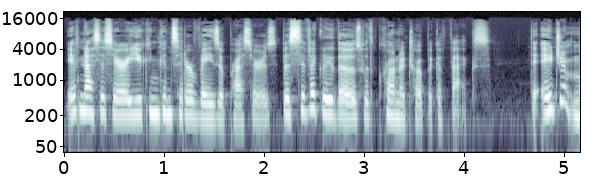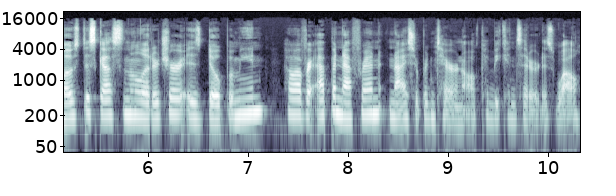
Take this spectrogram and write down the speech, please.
If necessary, you can consider vasopressors, specifically those with chronotropic effects. The agent most discussed in the literature is dopamine. However, epinephrine and isoproterenol can be considered as well.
